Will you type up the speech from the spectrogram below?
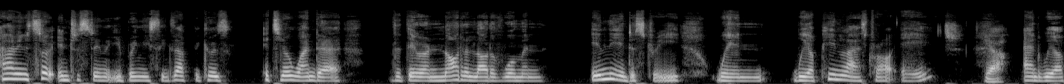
And I mean, it's so interesting that you bring these things up because it's no wonder that there are not a lot of women in the industry when we are penalized for our age Yeah. and we are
